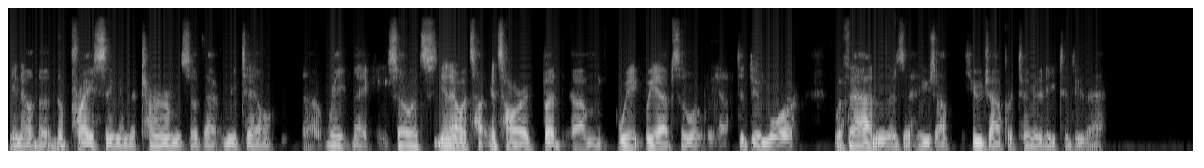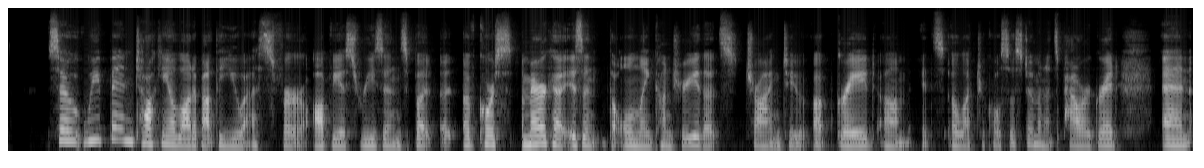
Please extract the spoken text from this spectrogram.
you know the the pricing and the terms of that retail uh, rate making. So it's you know it's it's hard but um, we we absolutely have to do more with that and there's a huge huge opportunity to do that so, we've been talking a lot about the US for obvious reasons, but uh, of course, America isn't the only country that's trying to upgrade um, its electrical system and its power grid. And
